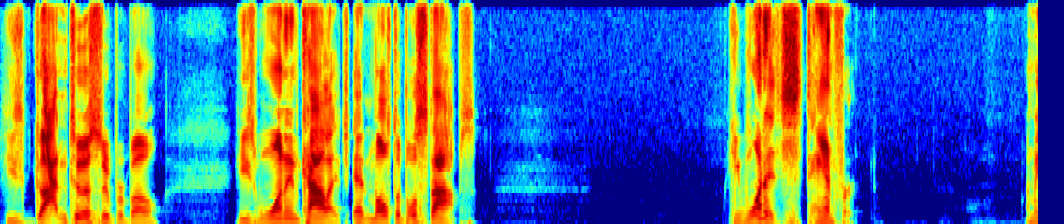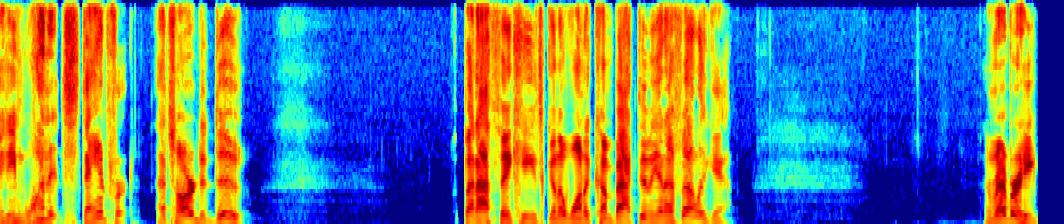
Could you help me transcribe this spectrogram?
He's gotten to a Super Bowl. He's won in college at multiple stops. He won at Stanford. I mean, he won at Stanford. That's hard to do. But I think he's going to want to come back to the NFL again. And remember, he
